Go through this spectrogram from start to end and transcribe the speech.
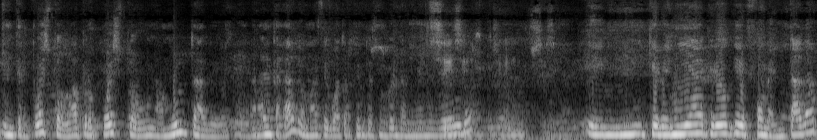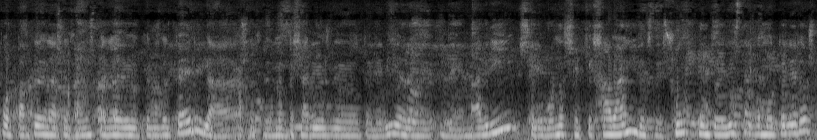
interpuesto o ha propuesto una multa de, de gran calado, más de 450 millones de euros, sí, sí, sí, que venía creo que fomentada por parte de la Asociación Española de Hoteles de Hotel y la Asociación de Empresarios de Hotelería de, de Madrid, que bueno, se quejaban desde su punto de vista como hoteleros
